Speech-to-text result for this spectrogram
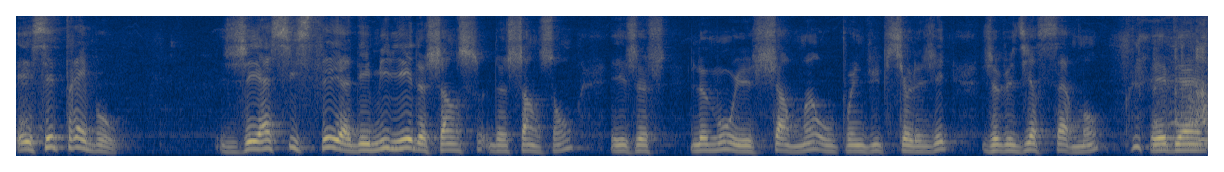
Et c'est très beau. J'ai assisté à des milliers de, de chansons, et le mot est charmant au point de vue psychologique, je veux dire sermon. Eh bien,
